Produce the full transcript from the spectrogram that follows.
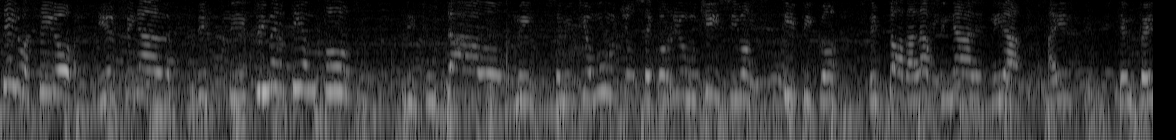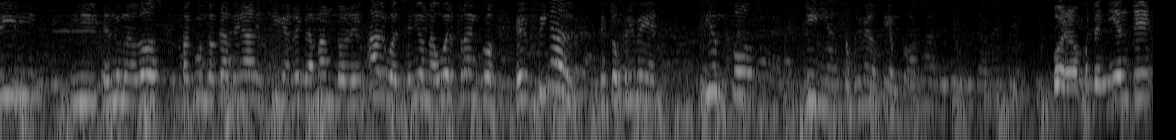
0 a 0 y el final de este primer tiempo disputado, se metió mucho, se corrió muchísimo, típico de todas las finales. Mira, ahí Temperini y el número 2, Facundo Cardenales, siguen reclamándole algo al señor Nahuel Franco. El final de estos primeros tiempos, línea de estos primeros tiempos. Bueno, pendiente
